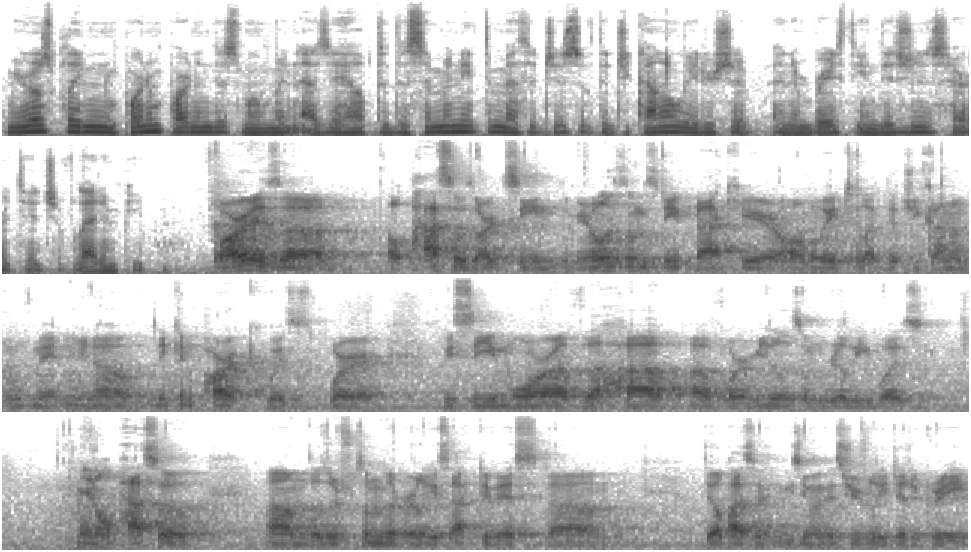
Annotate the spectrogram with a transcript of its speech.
Murals played an important part in this movement as they helped to disseminate the messages of the Chicano leadership and embrace the indigenous heritage of Latin people. As far as uh, El Paso's art scene, the muralisms date back here all the way to like the Chicano movement. Mm-hmm. You know, Lincoln Park was where we see more of the hub of where muralism really was in El Paso. Um, those are some of the earliest activists. Um, the El Paso Museum of History really did a great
